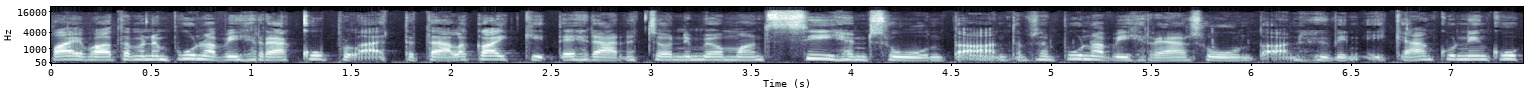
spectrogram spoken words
vaivaa tämmöinen punavihreä kupla, että täällä kaikki tehdään, että se on nimenomaan siihen suuntaan, tämmöisen punavihreään suuntaan hyvin ikään kuin, niin kuin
